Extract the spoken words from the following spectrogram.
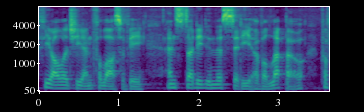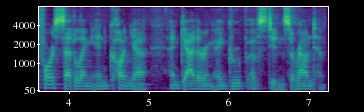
theology, and philosophy, and studied in the city of Aleppo before settling in Konya and gathering a group of students around him.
